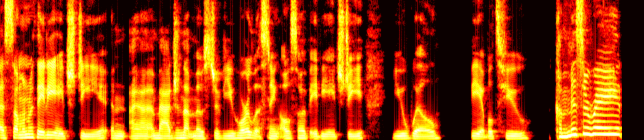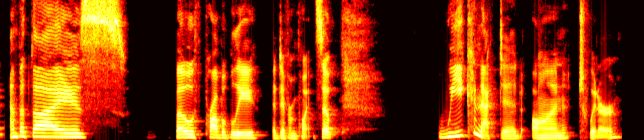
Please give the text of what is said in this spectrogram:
as someone with ADHD, and I imagine that most of you who are listening also have ADHD, you will be able to commiserate, empathize, both probably at different points. So we connected on Twitter.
